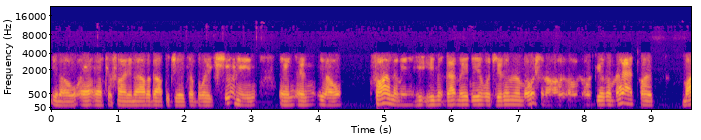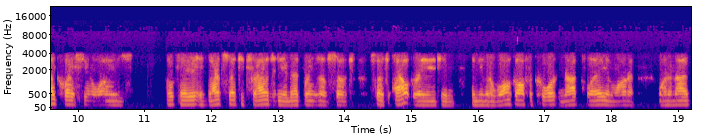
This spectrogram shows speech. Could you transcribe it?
you know, after finding out about the Jacob Blake shooting. And, and you know, fine. I mean, he, he that may be a legitimate emotion. I'll, I'll, I'll give him that. But my question was, okay, if that's such a tragedy and that brings up such such outrage, and and you're going to walk off the court and not play and want to want to not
